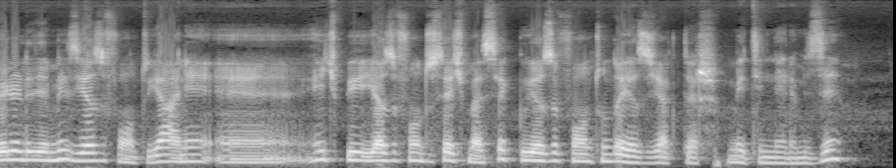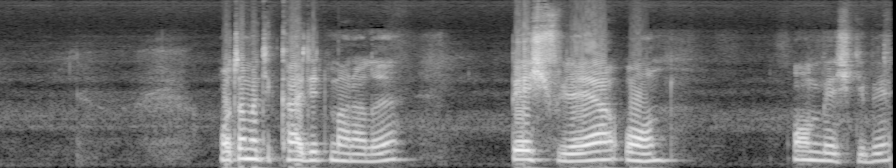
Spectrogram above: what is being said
belirlediğimiz yazı fontu. Yani e, hiçbir yazı fontu seçmezsek bu yazı fontunda yazacaktır metinlerimizi. Otomatik kaydetme aralığı 5 veya 10, 15 gibi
